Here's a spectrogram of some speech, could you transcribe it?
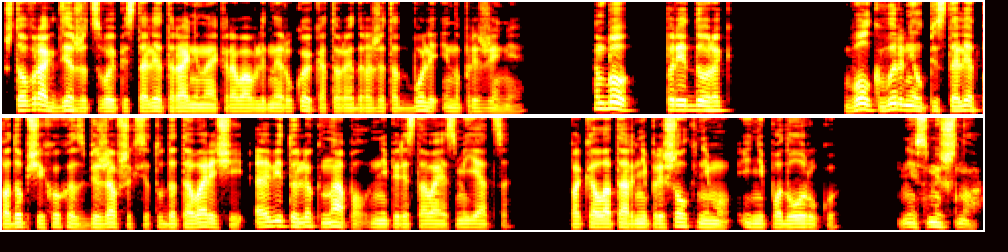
что враг держит свой пистолет раненой окровавленной рукой, которая дрожит от боли и напряжения. Бу, придурок. Волк выронил пистолет под общий хохот сбежавшихся туда товарищей, а Виту лег на пол, не переставая смеяться, пока Лотар не пришел к нему и не подал руку. «Не смешно»,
